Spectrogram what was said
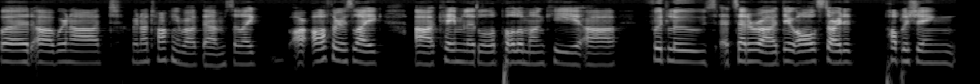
but uh, we're not we're not talking about them. So like au- authors like uh, Came Little, Polo Monkey, uh, Footloose, etc. They all started publishing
